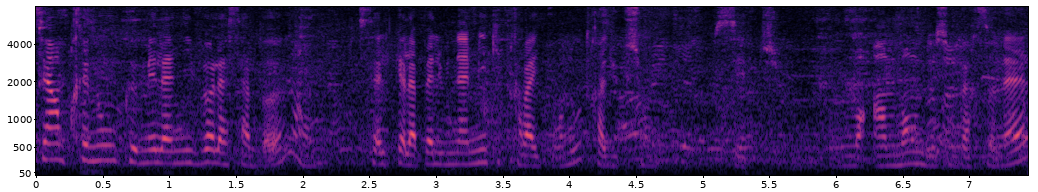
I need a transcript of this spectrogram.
c'est un prénom que Mélanie vole à sa bonne, celle qu'elle appelle une amie qui travaille pour nous, traduction, c'est un membre de son personnel.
